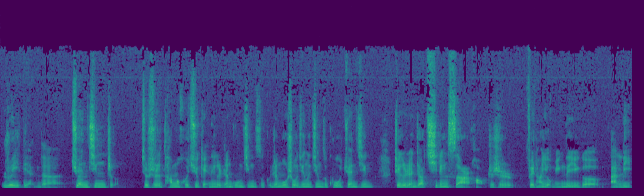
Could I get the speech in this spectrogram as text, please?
瑞典的捐精者，就是他们会去给那个人工精子、人工受精的精子库捐精。这个人叫七零四二号，这是非常有名的一个案例。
